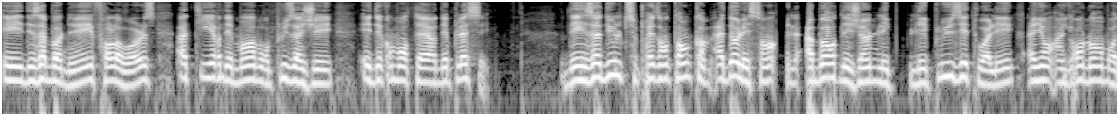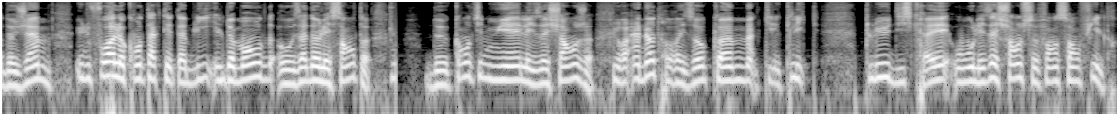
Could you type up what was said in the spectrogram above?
et des abonnés, followers, attire des membres plus âgés et des commentaires déplacés. Des adultes se présentant comme adolescents abordent les jeunes les, plus étoilés, ayant un grand nombre de j'aime. Une fois le contact établi, ils demandent aux adolescentes de continuer les échanges sur un autre réseau comme Click, plus discret, où les échanges se font sans filtre.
